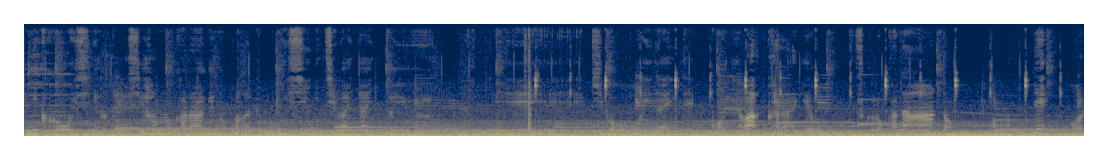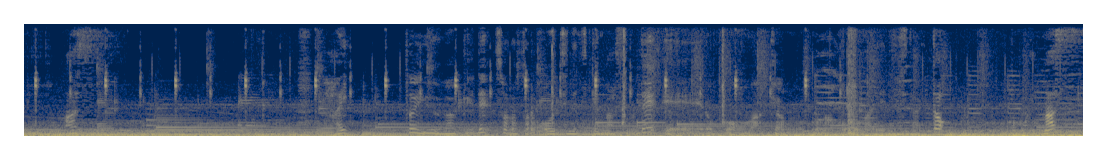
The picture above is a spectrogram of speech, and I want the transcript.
お肉が美味しいので市販の唐揚げの粉でも美味しいに違いないという、えー、希望を抱いて今夜は唐揚げを作ろうかなと思っております。はい。というわけでそろそろお家に着きますので、えー、録音は今日の録音はここまでにしたいと思います。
